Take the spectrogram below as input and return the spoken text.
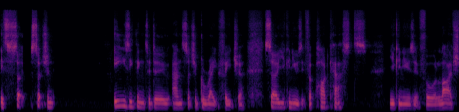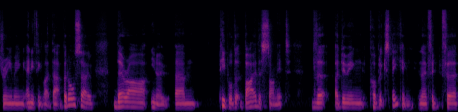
it's so, such an easy thing to do and such a great feature. So you can use it for podcasts, you can use it for live streaming, anything like that. But also, there are you know um, people that buy the Sonnet that are doing public speaking. You know, for for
